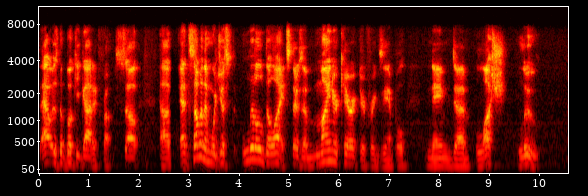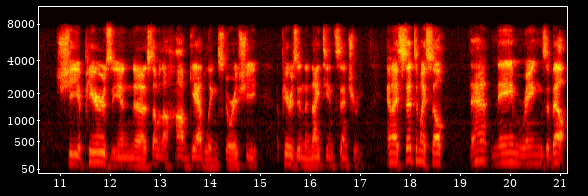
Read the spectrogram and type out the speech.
That was the book he got it from. So, uh, and some of them were just little delights. There's a minor character, for example, named uh, Lush Lou. She appears in uh, some of the Hob Gadling stories. She appears in the 19th century. And I said to myself, that name rings a bell.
